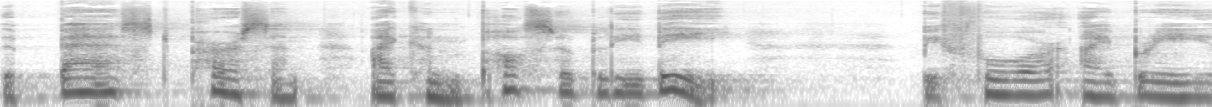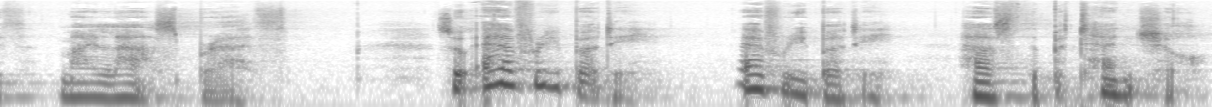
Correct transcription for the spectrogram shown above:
the best person I can possibly be? before I breathe my last breath. So everybody, everybody has the potential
